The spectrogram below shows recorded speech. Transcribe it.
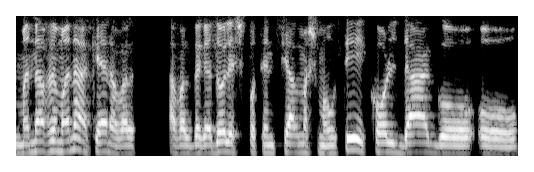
מנה ומנה, כן, אבל, אבל בגדול יש פוטנציאל משמעותי, כל דג או, או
